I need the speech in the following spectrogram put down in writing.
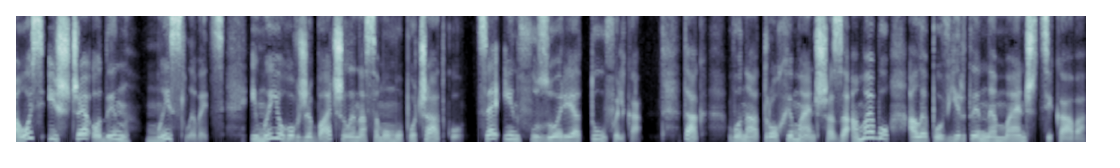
А ось іще один мисливець, і ми його вже бачили на самому початку. Це інфузорія туфелька. Так, вона трохи менша за амебу, але, повірте, не менш цікава.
